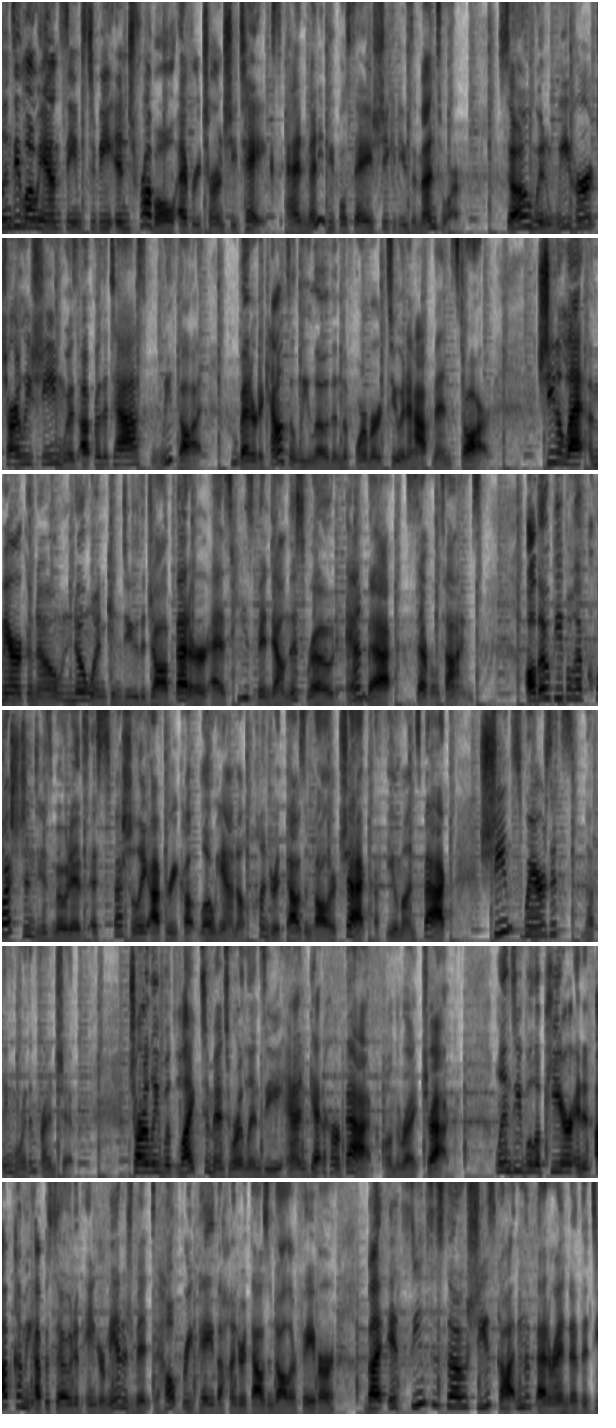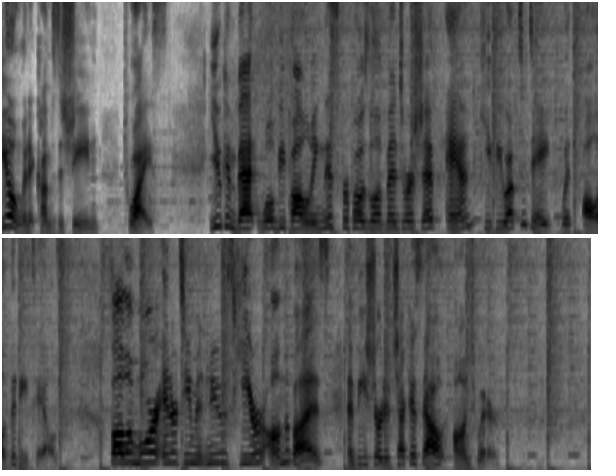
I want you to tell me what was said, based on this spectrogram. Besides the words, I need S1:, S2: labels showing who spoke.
S1: Lindsay Lohan seems to be in trouble every turn she takes, and many people say she could use a mentor. So when we heard Charlie Sheen was up for the task, we thought, who better to counsel Lilo than the former Two and a Half Men star? Sheen let America know no one can do the job better as he's been down this road and back several times. Although people have questioned his motives, especially after he cut Lohan a $100,000 check a few months back, Sheen swears it's nothing more than friendship. Charlie would like to mentor Lindsay and get her back on the right track. Lindsay will appear in an upcoming episode of Anger Management to help repay the $100,000 favor, but it seems as though she's gotten the better end of the deal when it comes to Sheen twice. You can bet we'll be following this proposal of mentorship and keep you up to date with all of the details. Follow more entertainment news here on The Buzz and be sure to check us out on Twitter.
